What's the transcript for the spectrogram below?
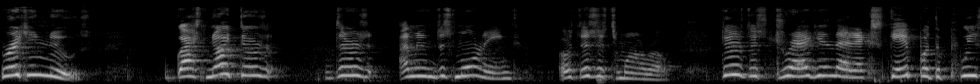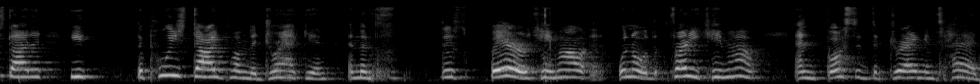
Breaking news. Last night there's there's I mean this morning or this is tomorrow. There's this dragon that escaped but the police got it. He the police died from the dragon and then this bear came out well no Freddy came out and busted the dragon's head.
